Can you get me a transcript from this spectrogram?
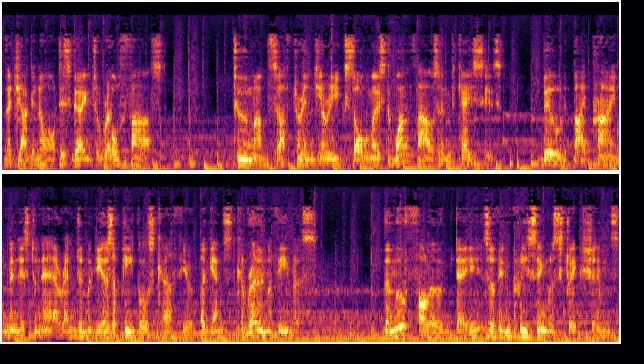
the juggernaut is going to roll fast. Two months after India reached almost 1,000 cases, billed by Prime Minister Narendra Modi as a people's curfew against coronavirus. The move followed days of increasing restrictions.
